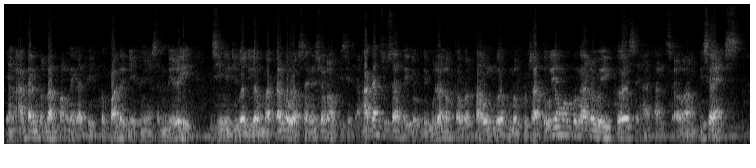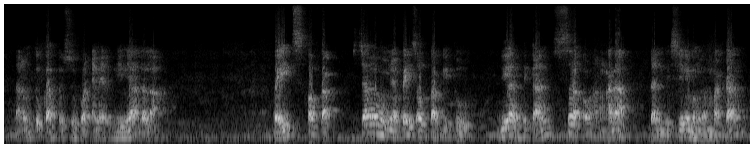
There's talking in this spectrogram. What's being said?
yang akan berdampak negatif kepada dirinya sendiri. Di sini juga digambarkan bahwasanya seorang Pisces akan susah tidur di bulan Oktober tahun 2021 yang mempengaruhi kesehatan seorang Pisces. Dan untuk kartu support energinya adalah Page of Cup. Secara umumnya Page of Cup itu diartikan seorang anak dan di sini menggambarkan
